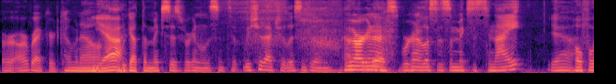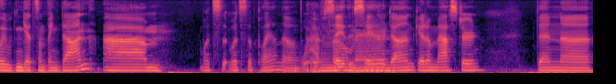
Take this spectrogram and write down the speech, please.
or our record coming out. Yeah. We got the mixes. We're gonna listen to. We should actually listen to them. We are gonna this. we're gonna listen to some mixes tonight. Yeah. Hopefully, we can get something done. Um, What's the What's the plan though? I If don't say know, that say they're done, get them mastered, then uh,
